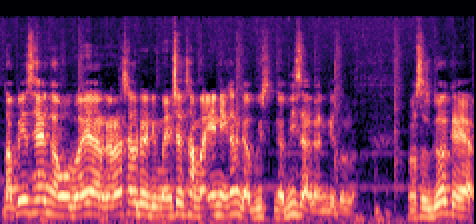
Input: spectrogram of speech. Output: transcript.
tapi saya nggak mau bayar karena saya udah dimention sama ini. Kan nggak nggak bisa kan gitu loh. Maksud gue kayak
